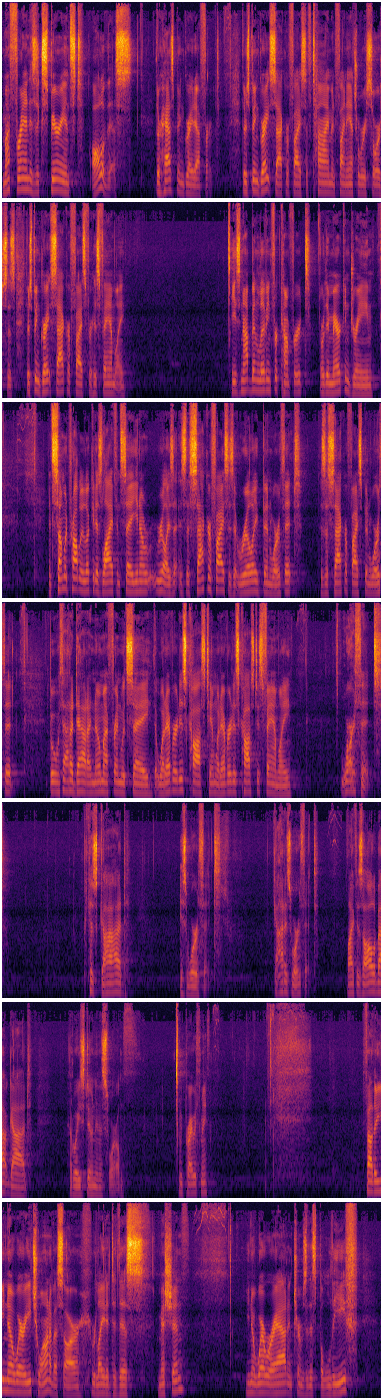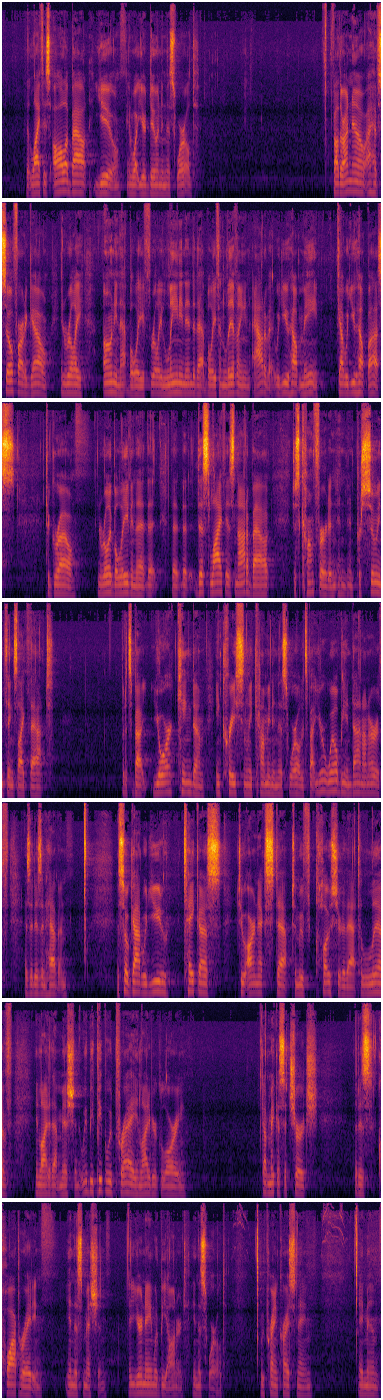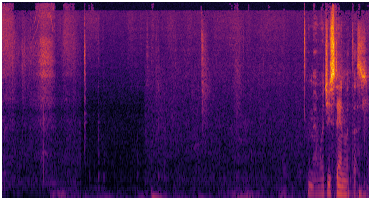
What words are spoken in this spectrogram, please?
My friend has experienced all of this. There has been great effort. There's been great sacrifice of time and financial resources. There's been great sacrifice for his family. He's not been living for comfort or the American dream. And some would probably look at his life and say, you know, really, is, is the sacrifice, has it really been worth it? Has the sacrifice been worth it? But without a doubt, I know my friend would say that whatever it has cost him, whatever it has cost his family, it's worth it. Because God is worth it. God is worth it. Life is all about God and what He's doing in this world. You pray with me. Father, you know where each one of us are related to this mission. You know where we're at in terms of this belief that life is all about you and what you're doing in this world. Father, I know I have so far to go in really owning that belief, really leaning into that belief and living out of it. Would you help me? God, would you help us to grow and really believing that, that, that, that this life is not about just comfort and, and, and pursuing things like that, but it's about your kingdom increasingly coming in this world. It's about your will being done on earth as it is in heaven. And so, God, would you take us to our next step to move closer to that, to live in light of that mission, that we'd be people who pray in light of your glory. God, make us a church that is cooperating in this mission, that your name would be honored in this world. We pray in Christ's name. Amen. Amen. Would you stand with us?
